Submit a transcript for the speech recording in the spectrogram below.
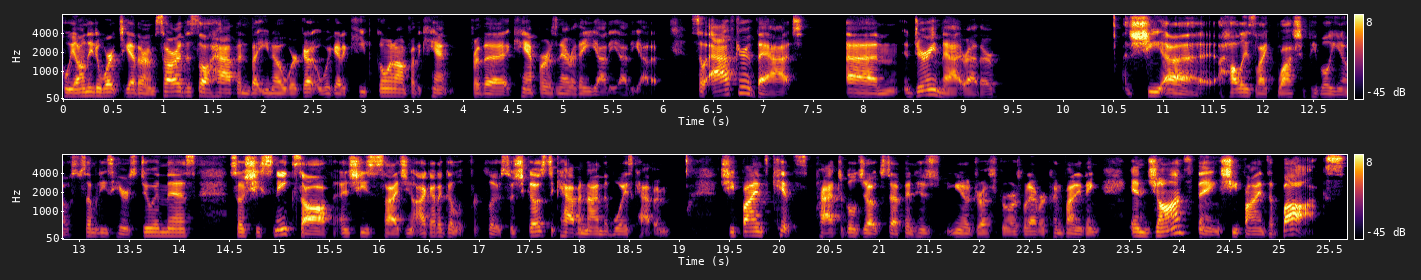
We all need to work together. I'm sorry this all happened, but you know, we're go- we're gonna keep going on for the camp for the campers and everything, yada yada yada. So after that, um, during that rather, she uh Holly's like watching people, you know, somebody's here's doing this. So she sneaks off and she decides, you know, I gotta go look for clues. So she goes to cabin nine, the boys' cabin. She finds Kit's practical joke stuff in his, you know, dresser drawers, whatever, couldn't find anything. In John's thing, she finds a box.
